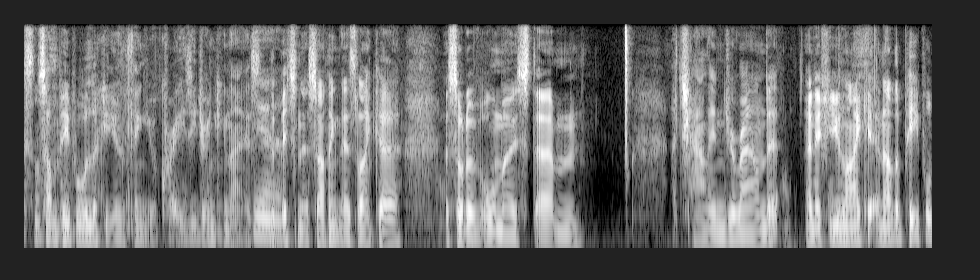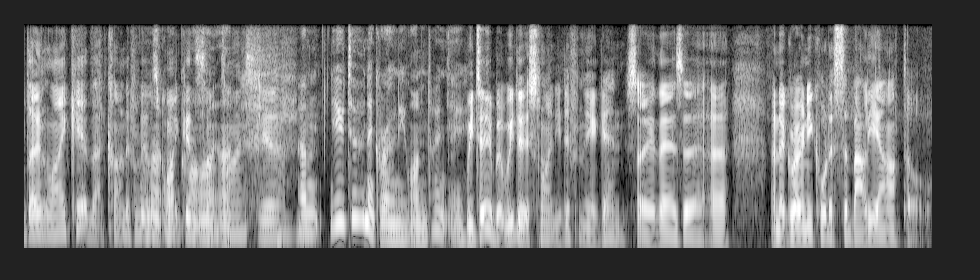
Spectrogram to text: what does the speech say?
some people will look at you and think you're crazy drinking that. It's Yeah. the bitterness. I think there's like a, a sort of almost um, a challenge around it. And if you like it and other people don't like it, that kind of feels quite good quite like sometimes. Yeah. um you do a negroni one don't you We do, but we do it slightly differently again. So there's a, a a Negroni called a Sbagliato.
